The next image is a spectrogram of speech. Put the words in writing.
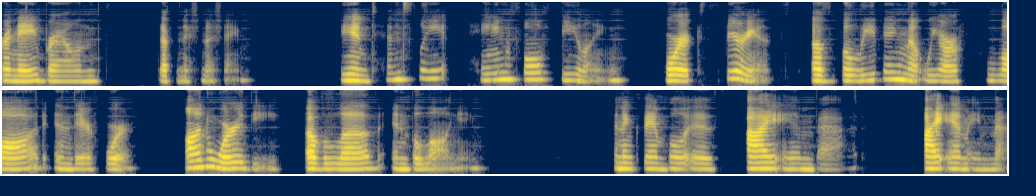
Brene Brown's definition of shame the intensely painful feeling or experience of believing that we are flawed and therefore unworthy of love and belonging. An example is I am bad. I am a mess.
